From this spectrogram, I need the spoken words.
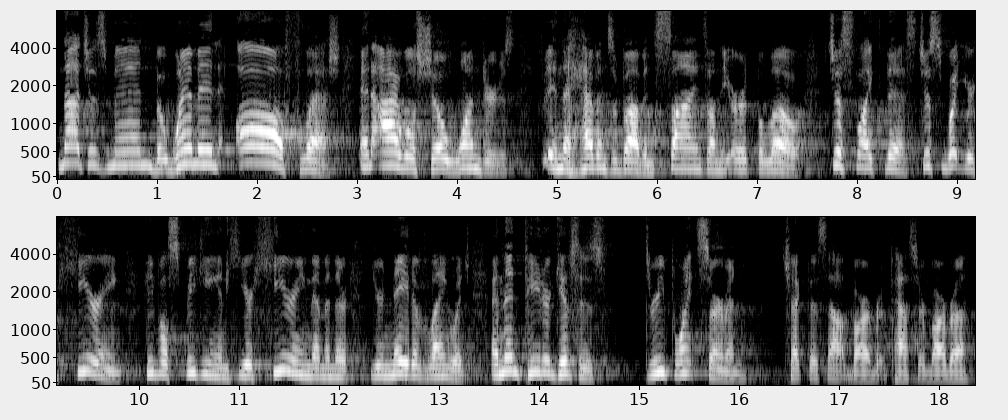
not just men, but women, all flesh. And I will show wonders in the heavens above and signs on the earth below. Just like this, just what you're hearing, people speaking and you're hearing them in their, your native language. And then Peter gives his three point sermon. Check this out, Barbara, Pastor Barbara.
